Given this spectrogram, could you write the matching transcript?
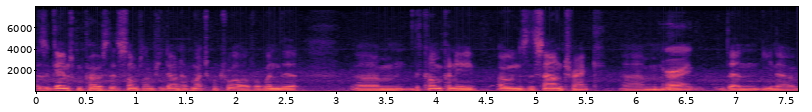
as a games composer that sometimes you don't have much control over when the um, the company owns the soundtrack. Um, Right. then you know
